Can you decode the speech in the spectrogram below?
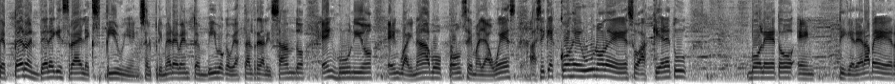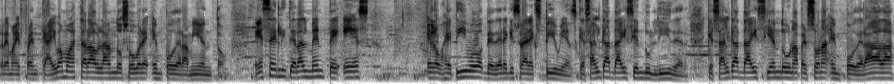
te espero en Derek Israel Experience, el primer evento en vivo que voy a estar realizando en junio en Guaynabo, Ponce, Mayagüez. Así que escoge uno de esos, adquiere tu boleto en Tiguerera PR, my friend, que ahí vamos a estar hablando sobre empoderamiento. Ese literalmente es el objetivo de Derek Israel Experience, que salgas de ahí siendo un líder, que salgas de ahí siendo una persona empoderada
